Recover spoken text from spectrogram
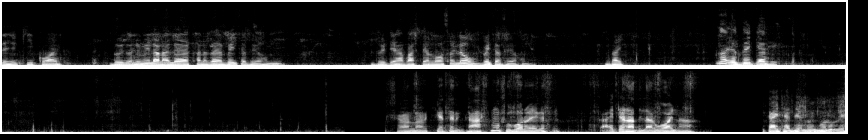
দেখি কি কয়। দুইজনে মিলা নাইলে এখানে যায় বেঁচেছে এখন। দুই টাকা পাঁচ টাকা লস হইলেও বেঁচেছে এখন। যাই। যাই দেখে আসি শালার ক্ষেতের ঘাস মুসু বড় হয়ে গেছে। কাইটা না দিলে আর হয় না। কাইটা দেন ওই গরু রে।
